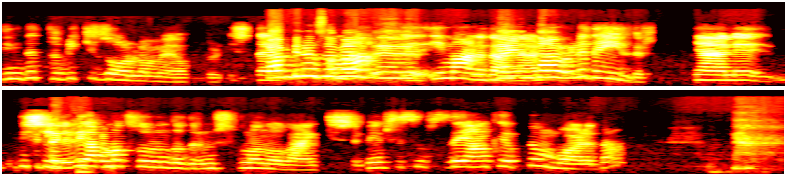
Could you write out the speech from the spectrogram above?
dinde tabii ki zorlama yoktur. İşte ben biraz ama evvel e, iman edenler yayında... öyle değildir. Yani bir şeyleri bir yapmak zorundadır Müslüman olan kişi. Benim sesim size yankı yapıyor mu bu arada?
